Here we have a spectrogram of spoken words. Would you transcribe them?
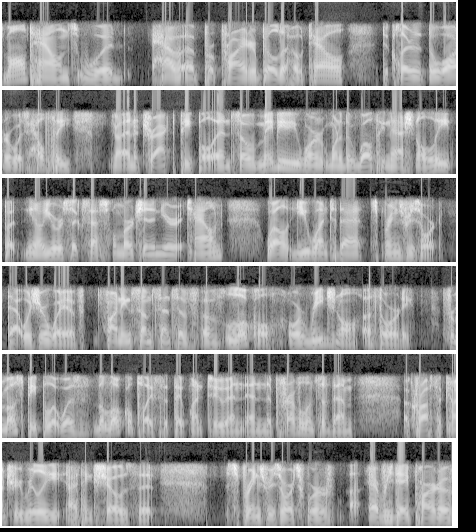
small towns would have a proprietor build a hotel, declare that the water was healthy, uh, and attract people. And so maybe you weren't one of the wealthy national elite, but you know you were a successful merchant in your town. Well, you went to that springs resort. That was your way of finding some sense of, of local or regional authority. For most people, it was the local place that they went to, and, and the prevalence of them across the country really, I think, shows that springs resorts were everyday part of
